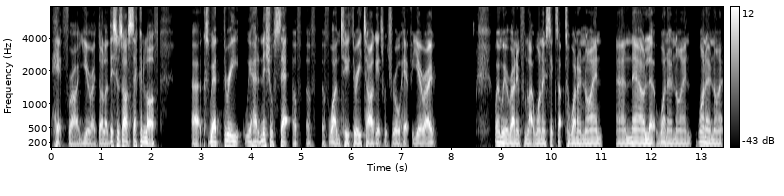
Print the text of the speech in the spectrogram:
hit for our euro dollar. This was our second lot of because uh, we had three, we had initial set of of of one, two, three targets, which were all hit for euro when we were running from like 106 up to 109 and now let 109 109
